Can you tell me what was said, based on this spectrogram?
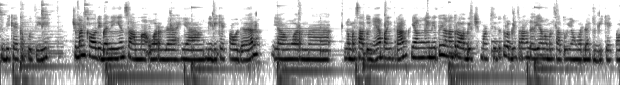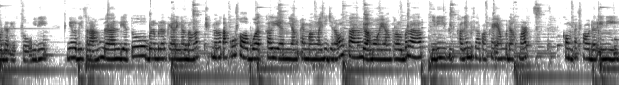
Lebih kayak ke putih. Cuman kalau dibandingin sama Wardah yang BB Cake Powder yang warna nomor satunya yang paling terang yang ini tuh yang natural beach marks itu tuh lebih terang dari yang nomor satu yang Wardah BB Cake Powder itu. Jadi ini lebih terang dan dia tuh bener-bener kayak ringan banget. Menurut aku kalau buat kalian yang emang lagi jerawatan nggak mau yang terlalu berat jadi kalian bisa pakai yang bedak marks compact powder ini.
